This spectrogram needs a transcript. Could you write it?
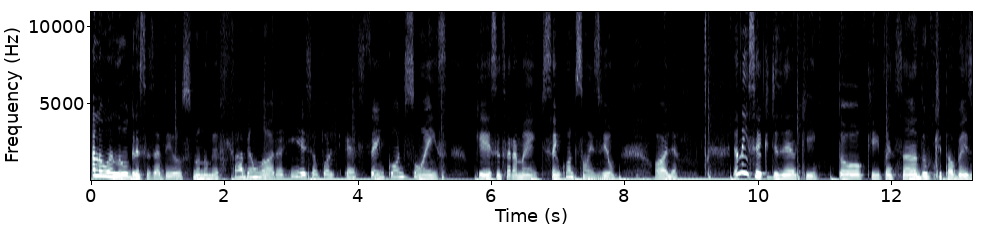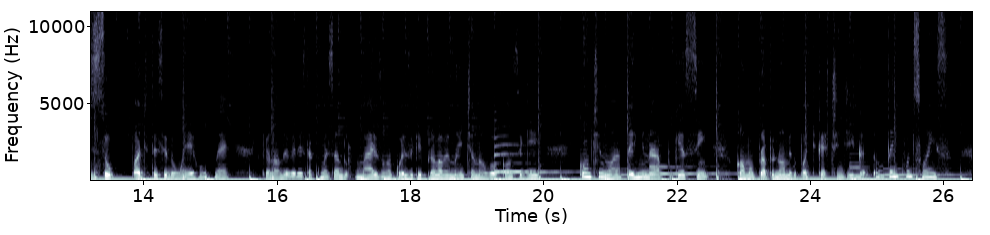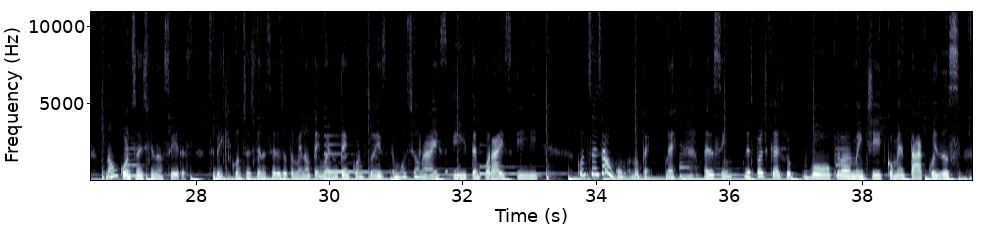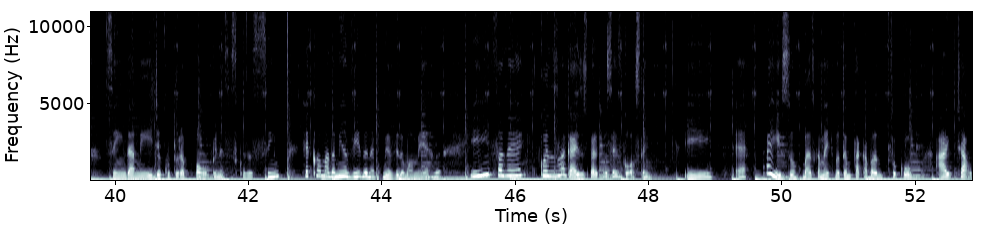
Alô, alô, graças a Deus. Meu nome é Fabian Lora e esse é o podcast Sem Condições. Porque, sinceramente, sem condições, viu? Olha, eu nem sei o que dizer aqui. Tô aqui pensando que talvez isso pode ter sido um erro, né? Que eu não deveria estar começando mais uma coisa que provavelmente eu não vou conseguir continuar a terminar, porque assim, como o próprio nome do podcast indica, eu não tenho condições. Não condições financeiras, se bem que condições financeiras eu também não tenho, mas não tenho condições emocionais e temporais e condições alguma, não tem, né? Mas assim, nesse podcast eu vou provavelmente comentar coisas assim da mídia, cultura pop, nessas coisas assim, reclamar da minha vida, né? Porque minha vida é uma merda e fazer coisas legais. espero que vocês gostem. E é, é isso, basicamente. Meu tempo tá acabando. Socorro. Ai, tchau.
